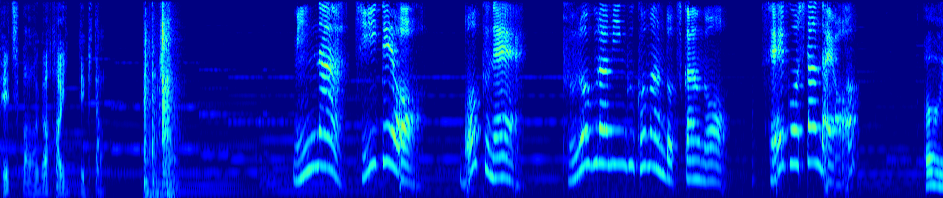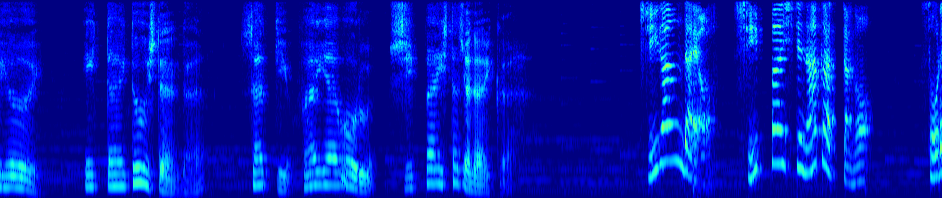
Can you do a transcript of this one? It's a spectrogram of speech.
ペチパーが入ってきた。みんな、聞いてよ。僕ね、プログラミングコマンド使うの、成功したんだよ。おいおい、一体どうしたんだ？さっきファイアウォール失敗したじゃないか。違うんだよ。失敗してなかったの。それで、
